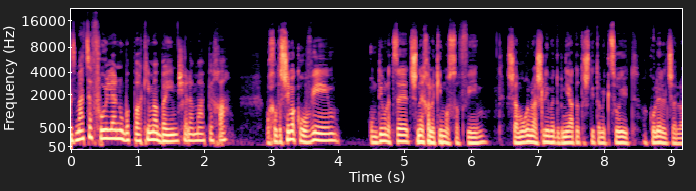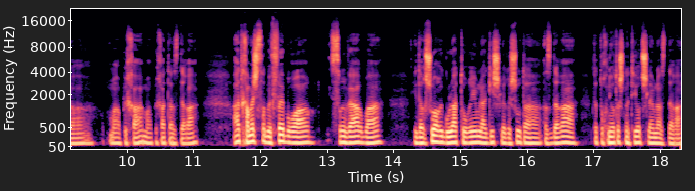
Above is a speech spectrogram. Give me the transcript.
אז מה צפוי לנו בפרקים הבאים של המהפכה? בחודשים הקרובים עומדים לצאת שני חלקים נוספים, שאמורים להשלים את בניית התשתית המקצועית הכוללת של המהפכה, מהפכת ההסדרה. עד 15 בפברואר 24 יידרשו הרגולטורים להגיש לרשות ההסדרה את התוכניות השנתיות שלהם להסדרה.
